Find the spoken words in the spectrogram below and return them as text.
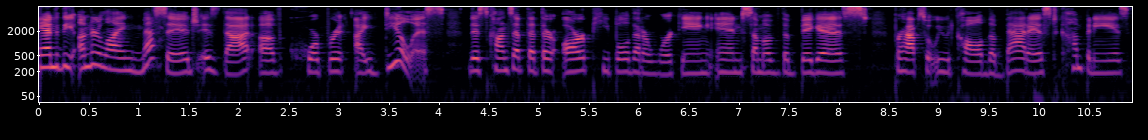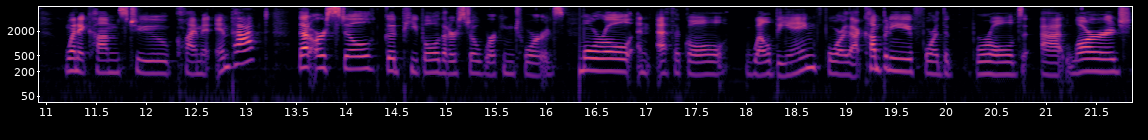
And the underlying message is that of corporate idealists this concept that there are people that are working in some of the biggest, perhaps what we would call the baddest companies when it comes to climate impact that are still good people that are still working towards moral and ethical well being for that company, for the world at large.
